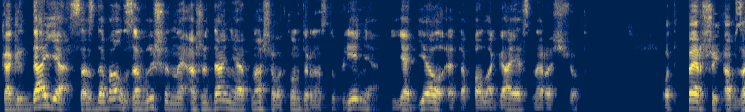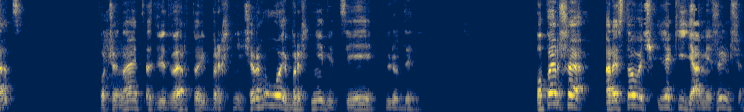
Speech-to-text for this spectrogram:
Когда я создавал завышенные ожидания от нашего контрнаступления, я делал это, полагаясь на расчеты. От перший абзац починається з відвертої брехні, чергової брехні від цієї людини. По-перше, Арестович, як і я, між іншим,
